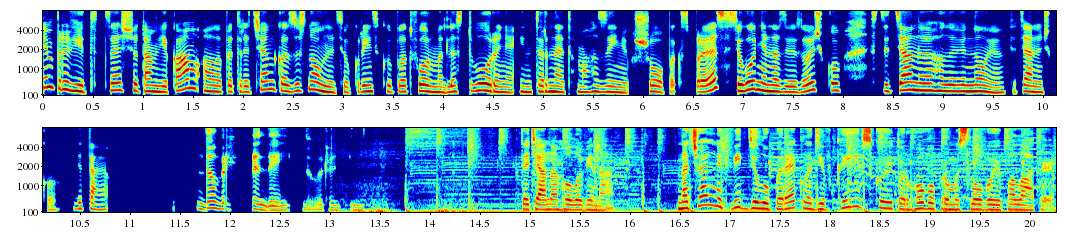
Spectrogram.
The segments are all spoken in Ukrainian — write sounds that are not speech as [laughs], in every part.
Всім привіт! Це що там вікам, Алла Петриченко, засновниця української платформи для створення інтернет-магазинів Shop Express. Сьогодні на зв'язочку з Тетяною Головіною. Тетяночко, вітаю. Добрий день, добрий день. Тетяна Головіна, начальник відділу перекладів Київської торгово-промислової палати.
